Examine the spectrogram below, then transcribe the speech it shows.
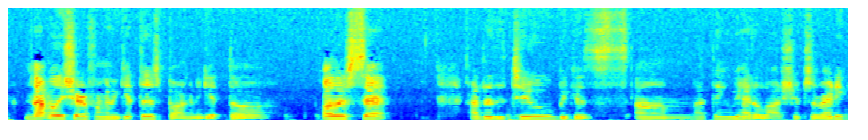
I'm not really sure if I'm going to get this, but I'm going to get the other set out of the two because um, I think we had a lot of ships already.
